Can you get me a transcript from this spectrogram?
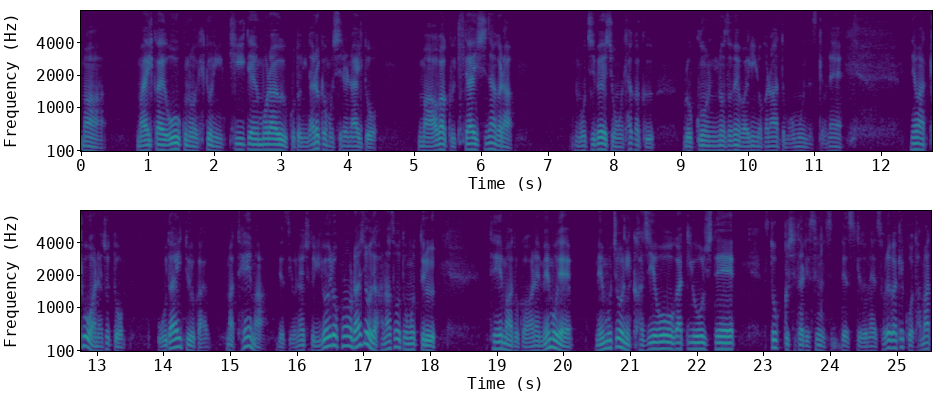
まあ毎回多くの人に聞いてもらうことになるかもしれないとまあ淡く期待しながらモチベーションを高く録音に臨めばいいのかなとも思うんですけどね。でまあ今日はねちょっとお題というか、まあ、テーマですよね。ちょっといろいろこのラジオで話そうと思ってるテーマとかはね、メモで、メモ帳に箇条書きをして、ストックしてたりするんですけどね、それが結構溜まっ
